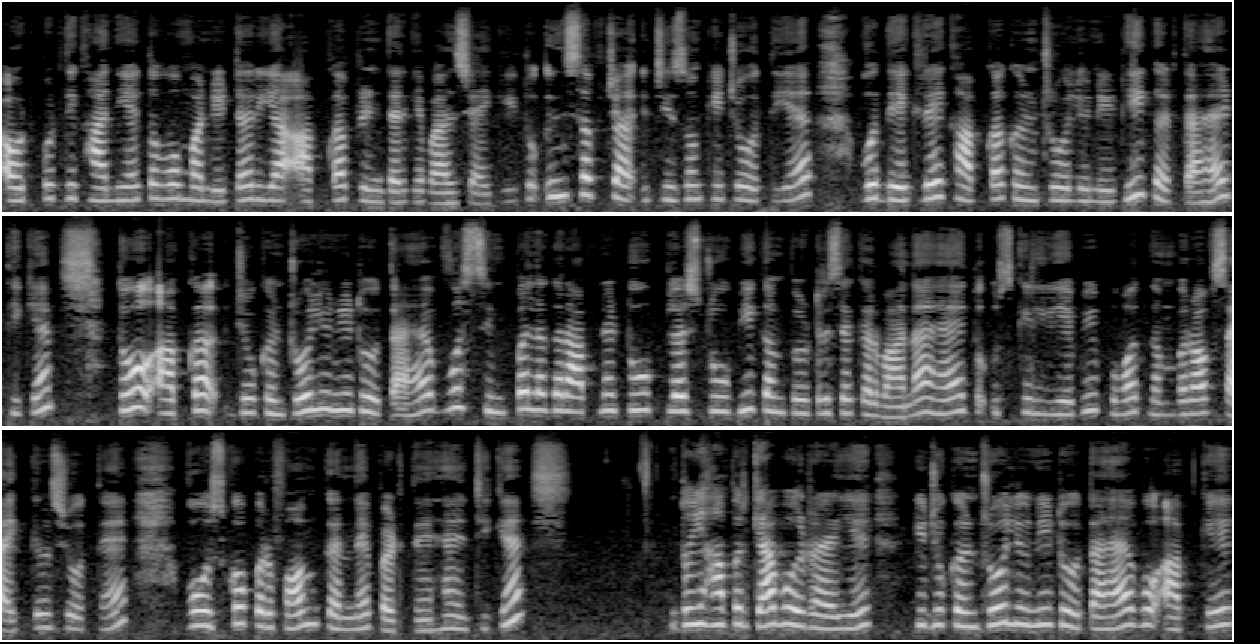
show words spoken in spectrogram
आउटपुट दिखानी है तो वो मॉनिटर या आपका प्रिंटर के पास जाएगी। तो इन सब चीज़ों की जो होती है, वो देख रेख आपका कंट्रोल यूनिट ही करता है, ठीक है? तो आपका जो कंट्रोल यूनिट होता है, वो सिंपल अगर आपने टू प्लस टू भी कंप्यूटर से करवाना है तो उसके लिए भी बहुत नंबर ऑफ़ साइकिल्स होते हैं, वो उसको परफॉर्म करने पड़ते हैं, ठीक है? तो यहाँ पर क्या बोल रहा है ये कि जो कंट्रोल यूनिट होता है, वो आपके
